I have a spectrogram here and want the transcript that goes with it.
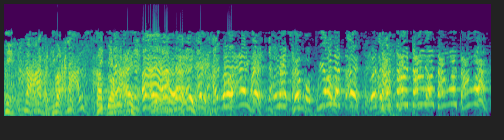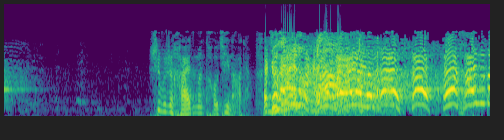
你拿吧，你拿大哥，哎哎哎哎哎哎哎哎哎，你那钱我不要了。哎，等等等等会儿，等会儿，等会儿，是不是孩子们淘气拿的？哎这来了哎哎，哎，哎！哎哎哎，孩子们，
